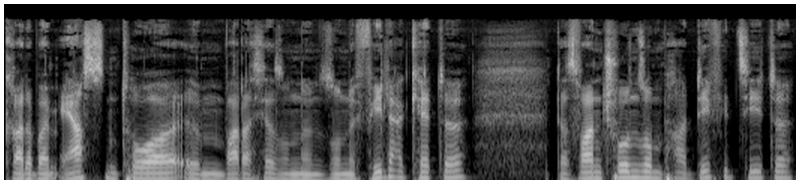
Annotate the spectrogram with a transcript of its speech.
Gerade beim ersten Tor ähm, war das ja so eine, so eine Fehlerkette. Das waren schon so ein paar Defizite.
